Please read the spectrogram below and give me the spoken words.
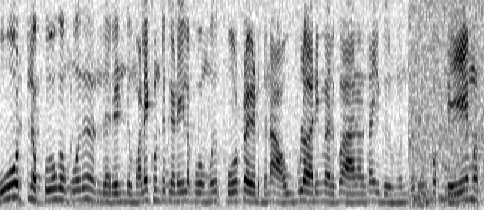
போட்டில் போகும்போது அந்த ரெண்டு மலைக்குன்றுக்கு இடையில போகும்போது ஃபோட்டோ எடுத்தோன்னா அவ்வளோ அருமையாக இருக்கும். அதனால தான் இது வந்து ரொம்ப famous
